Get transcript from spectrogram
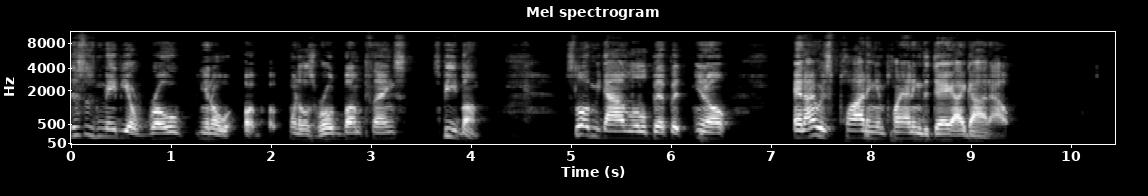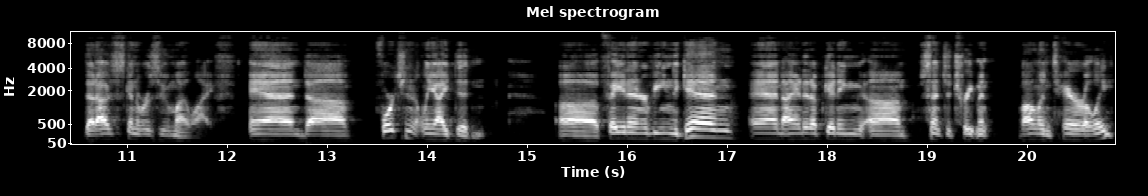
this was maybe a road, you know, one of those road bump things, speed bump. Slowed me down a little bit, but, you know, and I was plotting and planning the day I got out that I was just going to resume my life. And uh, fortunately, I didn't. Uh, fate intervened again, and I ended up getting uh, sent to treatment voluntarily.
